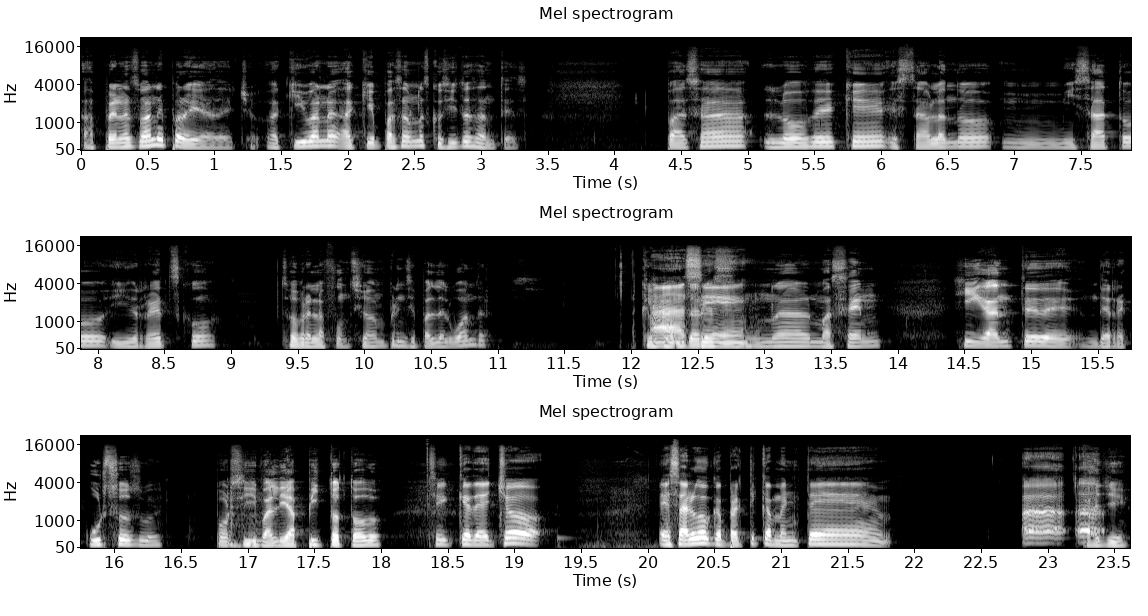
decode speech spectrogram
apenas van a ir para allá, de hecho. Aquí van a- aquí pasan unas cositas antes. Pasa lo de que está hablando Misato y Retsuko sobre la función principal del Wonder. Que el Ah, Wonder es un almacén gigante de, de recursos, güey. Por si valía pito todo. Sí, que de hecho es algo que prácticamente... ah, ah, Allí.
